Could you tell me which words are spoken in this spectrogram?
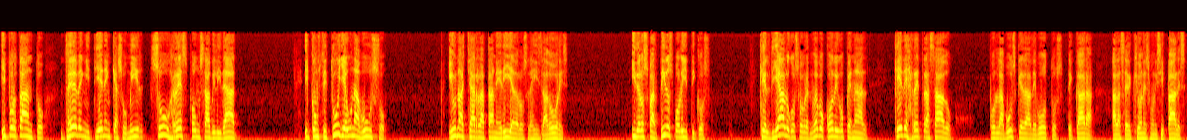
y por tanto deben y tienen que asumir su responsabilidad y constituye un abuso y una charlatanería de los legisladores y de los partidos políticos que el diálogo sobre el nuevo Código Penal quede retrasado por la búsqueda de votos de cara a las elecciones municipales,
